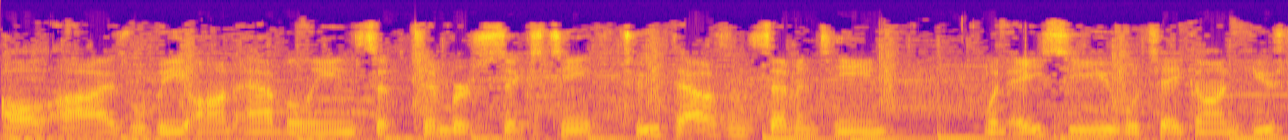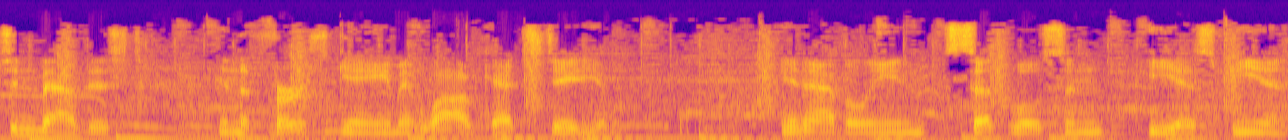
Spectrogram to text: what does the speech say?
All eyes will be on Abilene September 16th, 2017, when ACU will take on Houston Baptist in the first game at Wildcat Stadium. In Abilene, Seth Wilson, ESPN.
